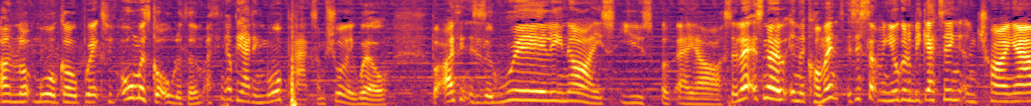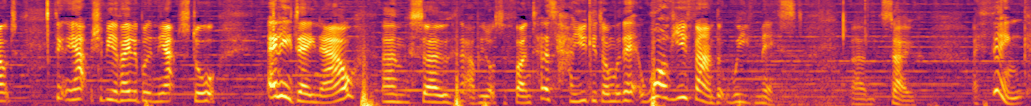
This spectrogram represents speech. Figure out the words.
unlock more gold bricks, we've almost got all of them. I think they'll be adding more packs, I'm sure they will. But I think this is a really nice use of AR. So let us know in the comments, is this something you're going to be getting and trying out? I think the app should be available in the App Store any day now, um, so that'll be lots of fun. Tell us how you get on with it. What have you found that we've missed? Um, so, I think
